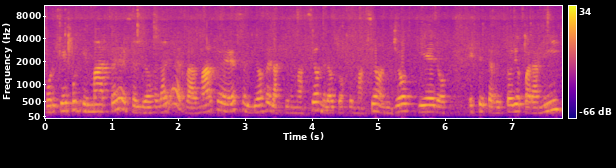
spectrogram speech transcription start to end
¿Por qué? Porque Marte es el dios de la guerra, Marte es el dios de la afirmación, de la autoafirmación. Yo quiero este territorio para mí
